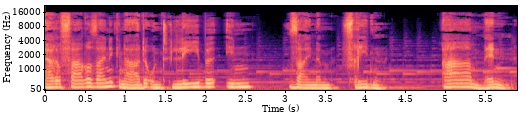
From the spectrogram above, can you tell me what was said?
erfahre seine Gnade und lebe in seinem Frieden. Amen.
